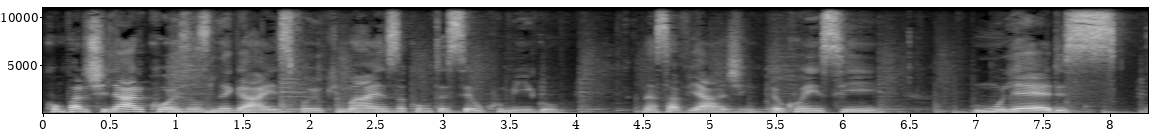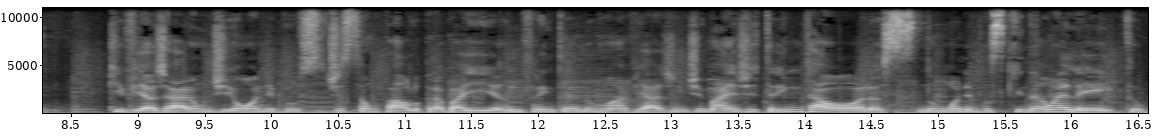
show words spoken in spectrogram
Compartilhar coisas legais foi o que mais aconteceu comigo nessa viagem. Eu conheci mulheres que viajaram de ônibus de São Paulo para Bahia, enfrentando uma viagem de mais de 30 horas num ônibus que não é leito,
